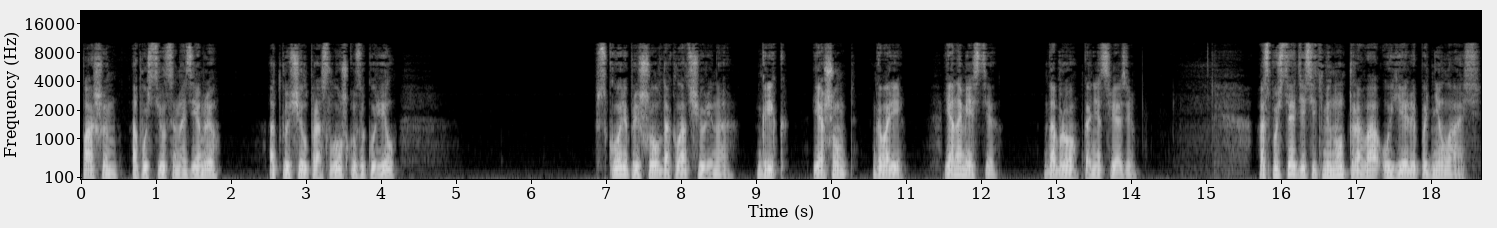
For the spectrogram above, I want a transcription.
Пашин опустился на землю, отключил прослушку, закурил. Вскоре пришел доклад Щурина. «Грик, я Шунт, говори. Я на месте. Добро, конец связи». А спустя десять минут трава у ели поднялась.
